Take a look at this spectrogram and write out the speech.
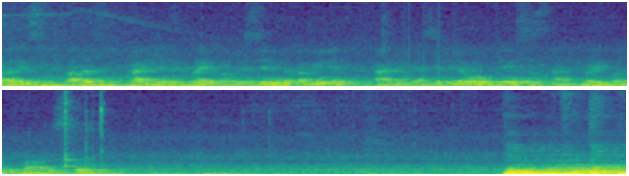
Others and kindly refrain from receiving the communion and you can sit in your own places and pray for the Father's soul. Thank you.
